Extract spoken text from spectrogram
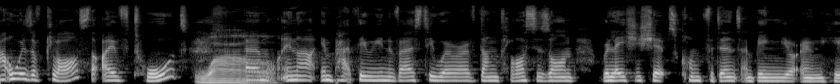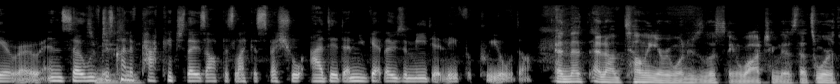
hours of class that i've taught Wow. um, in our Impact Theory University, where I've done classes on relationships, confidence, and being your own hero. And so we've just kind of packaged those up as like a special added, and you get those immediately for pre-order. And that, and I'm telling everyone who's listening watching this, that's worth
